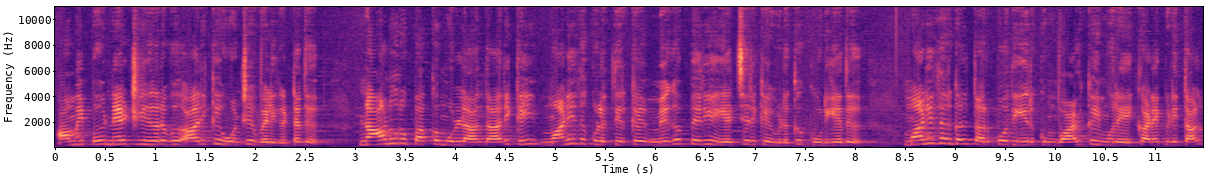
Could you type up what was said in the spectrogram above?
அமைப்பு நேற்று இரவு அறிக்கை ஒன்றை வெளியிட்டது. நானூறு பக்கம் உள்ள அந்த அறிக்கை மனித குலத்திற்கு மிகப்பெரிய எச்சரிக்கை விடுக்கக்கூடியது. மனிதர்கள் தற்போது இருக்கும் வாழ்க்கை முறையை கடைபிடித்தால்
